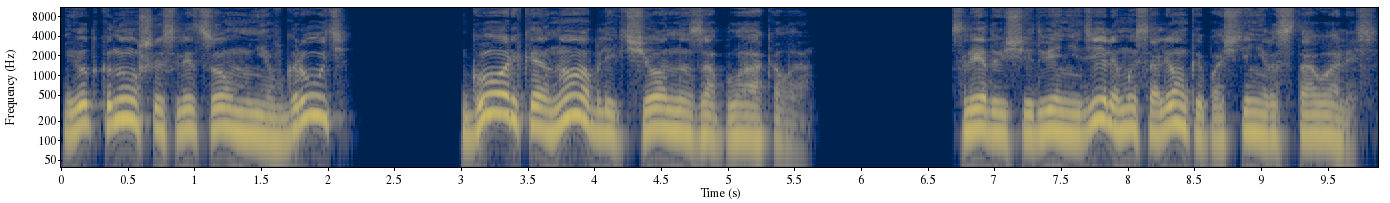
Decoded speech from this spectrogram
и, уткнувшись лицом мне в грудь, горько, но облегченно заплакала. Следующие две недели мы с Аленкой почти не расставались.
